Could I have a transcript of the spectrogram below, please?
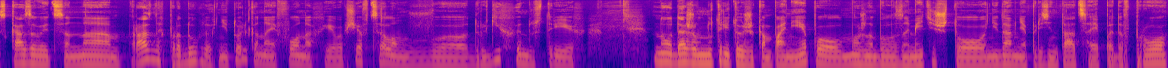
сказывается на разных продуктах, не только на айфонах, и вообще в целом в других индустриях. Но даже внутри той же компании Apple можно было заметить, что недавняя презентация iPad Pro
